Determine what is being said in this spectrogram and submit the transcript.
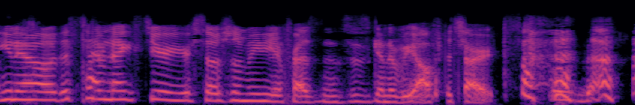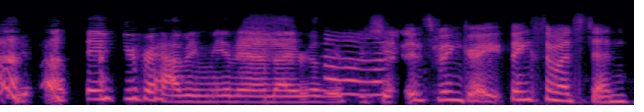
you know, this time next year, your social media presence is going to be off the charts. yeah. Thank you for having me, Amanda. I really appreciate it. It's been great. Thanks so much, Jen.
